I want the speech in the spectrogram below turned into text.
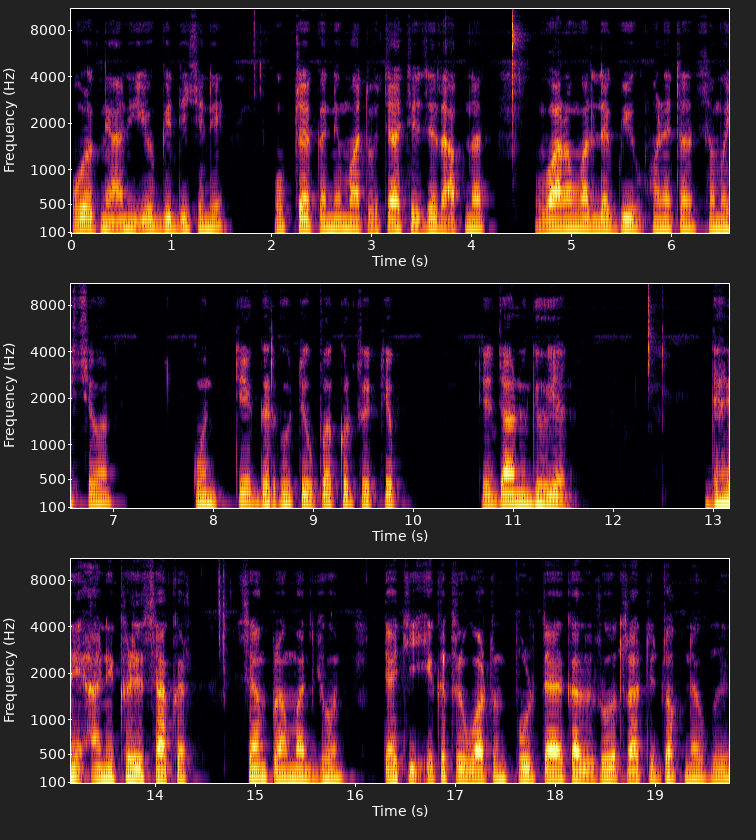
ओळखणे आणि योग्य दिशेने उपचार करणे महत्त्वाचे असते. जर आपणास वारंवार लघवी होण्याच्या समस्येवर कोणते घरगुती उपाय करू ते ते जाणून घेऊया. धणे आणि खडे साखर समप्रमाणात घेऊन त्याची एकत्र वाटून पूड तयार करावी. रोज रात्री झोपण्यापूर्वी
